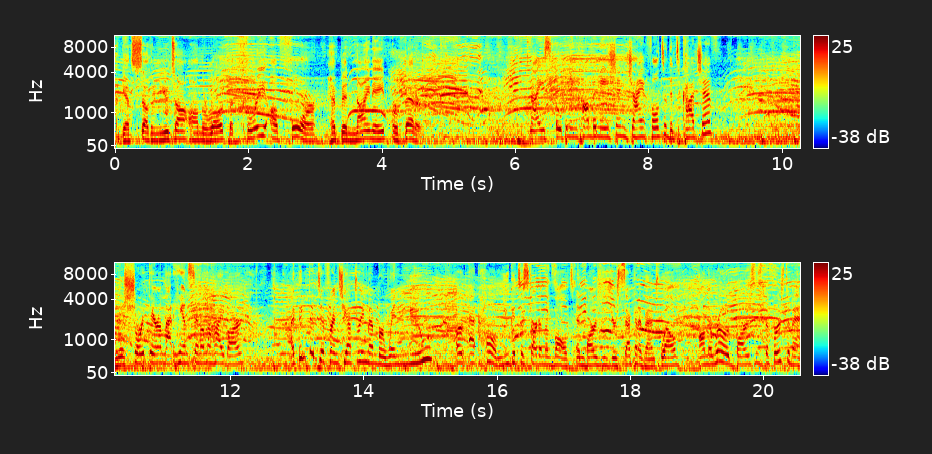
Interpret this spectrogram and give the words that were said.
against Southern Utah on the road, but three of four have been 9-8 or better. Nice opening combination, giant full to the Tkachev. Little short there on that handstand on the high bar. I think the difference you have to remember when you are at home, you get to start on the vault, and bars is your second event. Well, on the road, bars is the first event.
